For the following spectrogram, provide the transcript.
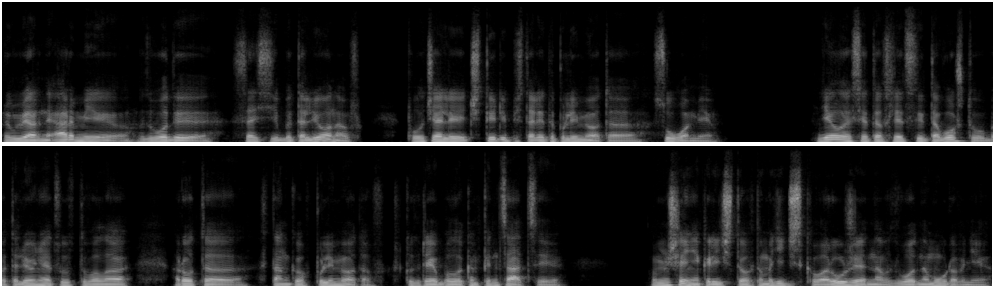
регулярной армии взводы сессий батальонов получали четыре пистолета-пулемета Суоми. Делалось это вследствие того, что в батальоне отсутствовала рота станковых пулеметов, что требовало компенсации, уменьшения количества автоматического оружия на взводном уровне,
